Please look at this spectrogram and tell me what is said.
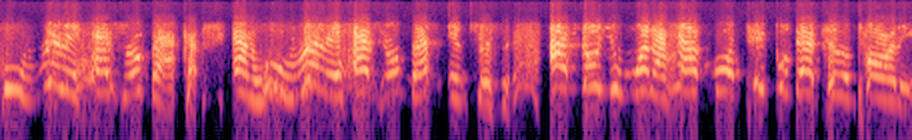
who really has your back and who really has your best interest. I know you want to have more people there to the party.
